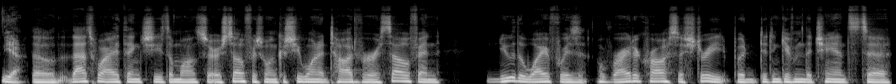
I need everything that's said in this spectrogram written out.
yeah, So that's why I think she's a monster, a selfish one, because she wanted Todd for herself and knew the wife was right across the street, but didn't give him the chance to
